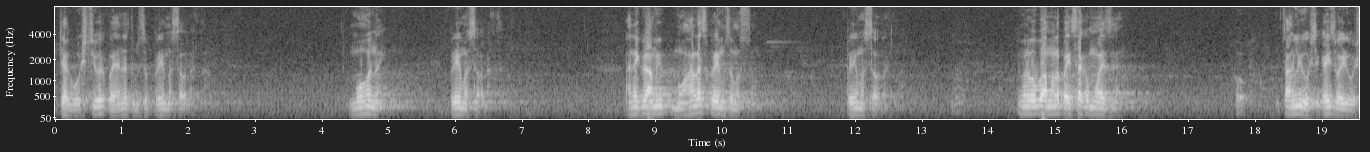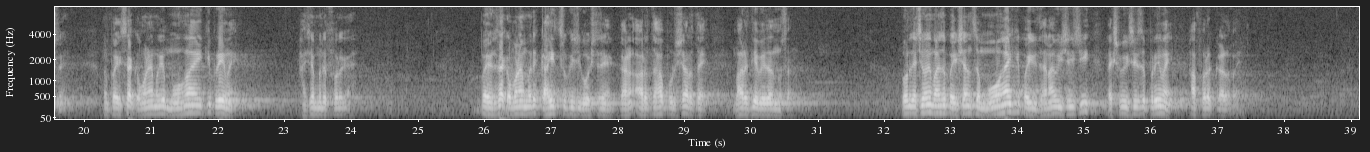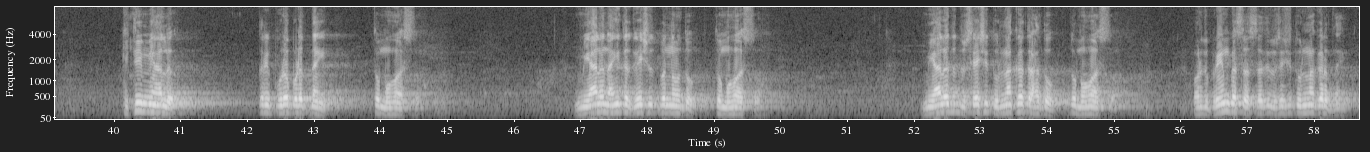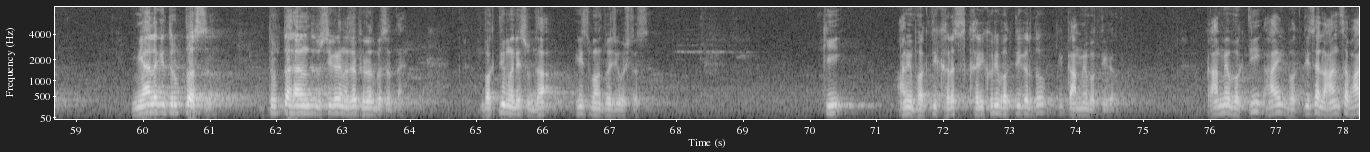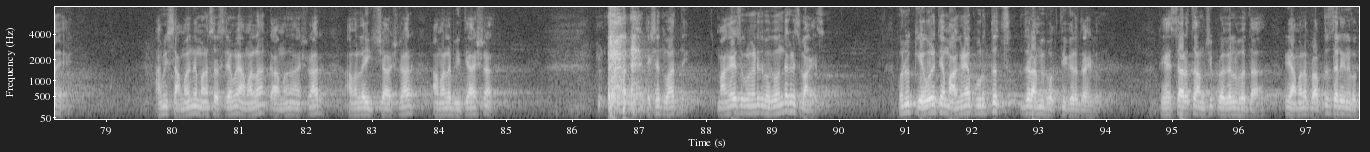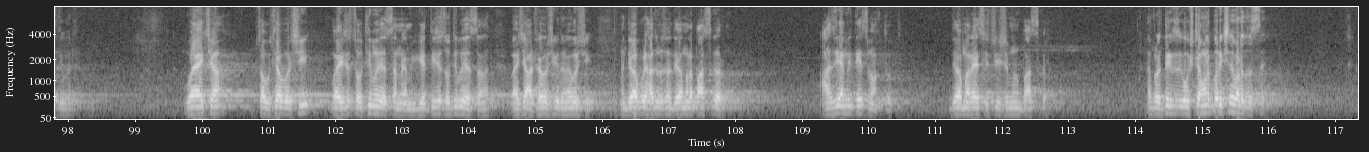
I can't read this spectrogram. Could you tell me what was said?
त्या गोष्टीवर पहिल्यांदा तुमचं प्रेम असावं लागतं. मोह नाही. प्रेम असावं लागतं. अनेक वेळा आम्ही मोहालाच प्रेम समजतो. प्रेम असावं लागतं. म्हणा बाबा आम्हाला पैसा कमवायचा आहे. हो चांगली गोष्ट आहे काहीच वाईट गोष्ट आहे पण पैसा कमवण्यामध्ये मोह आहे की प्रेम आहे? ह्याच्यामध्ये फरक आहे. पैसा कमवण्यामध्ये काहीच चुकीची गोष्ट नाही कारण अर्थ हा पुरुषार्थ आहे भारतीय वेदांनुसार. पण त्याच्यामध्ये माझं पैशांचा मोह आहे की पै धनाविषयीची लक्ष्मीविषयीचं प्रेम आहे हा फरक कळला पाहिजे. किती मिळालं तरी पुरं पडत नाही तो मोह असतो. मिळालं नाही तर द्वेष उत्पन्न होतो तो मोह असतो. मिळालं तर दुसऱ्याशी तुलना करत राहतो तो मोह असतो. परंतु प्रेम कसं असतं ते दुसऱ्याशी तुलना करत नाही. मिळालं की तृप्त असतं. तृप्त झाल्यानंतर दुसरीकडे नजर फिरत बसत नाही. भक्तीमध्ये सुद्धा हीच महत्त्वाची गोष्ट असते. की आम्ही भक्ती खरंच खरीखुरी भक्ती करतो की काम्य भक्ती करतो? काम्य भक्ती हा एक भक्तीचा लहानसा भाग आहे. आम्ही सामान्य माणसं असल्यामुळे आम्हाला कामना असणार आम्हाला इच्छा असणार आम्हाला भीती असणार. त्याच्यात वाद नाही. मागायचं कोणाकडे भगवंताकडेच मागायचं. परंतु केवळ त्या मागण्यापुरतंच जर आम्ही भक्ती करत राहिलो तर ह्याचा अर्थ आमची प्रगल्भता ही आम्हाला प्राप्तच झाली नाही भक्तीमध्ये. वयाच्या चौथ्या वर्षी वयाच्या चौथीमध्ये असताना आम्ही येतीच्या चौथीमध्ये असताना वयाच्या आठव्या वर्षी की नव्या वर्षी आणि देवापुढे हात असताना देवा मला पास कर. आजही आम्ही तेच मागतो. देवा मला या सिच्युएशन म्हणून पास कर. प्रत्येक गोष्टी आम्हाला परीक्षा वाढत असते.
